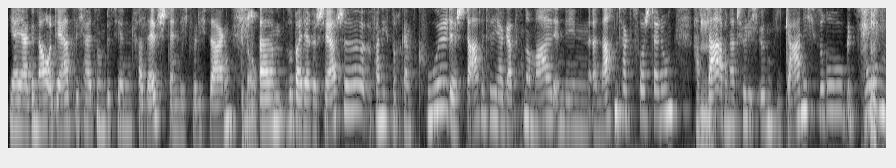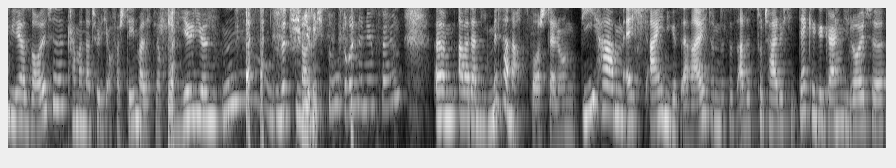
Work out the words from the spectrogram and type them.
ja, ja, genau. Und der hat sich halt so ein bisschen verselbstständigt, würde ich sagen. Genau. Ähm, so bei der Recherche fand ich es doch ganz cool. Der startete ja ganz normal in den äh, Nachmittagsvorstellungen, hat Mhm. da aber natürlich irgendwie gar nicht so gezogen, wie er sollte. Kann man natürlich auch verstehen, weil ich glaube, Familien mh, sitzen da nicht so drin in dem Film. Ähm, aber dann die Mitternachtsvorstellungen, die haben echt einiges erreicht und es ist alles total durch die Decke gegangen. Die Leute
